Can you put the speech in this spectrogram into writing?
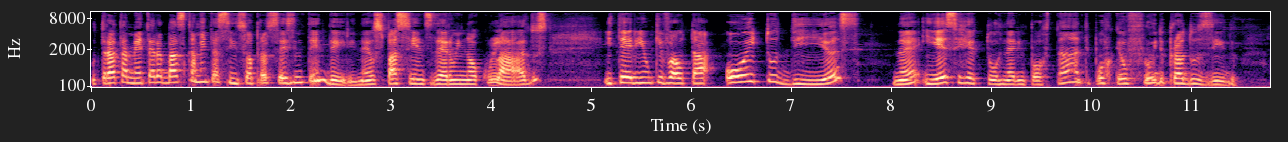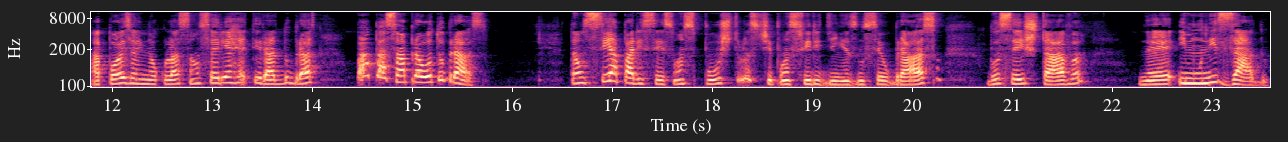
O tratamento era basicamente assim, só para vocês entenderem, né? Os pacientes eram inoculados e teriam que voltar oito dias, né? E esse retorno era importante porque o fluido produzido após a inoculação, seria retirado do braço para passar para outro braço. Então, se aparecessem umas pústulas, tipo umas feridinhas no seu braço, você estava né, imunizado.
